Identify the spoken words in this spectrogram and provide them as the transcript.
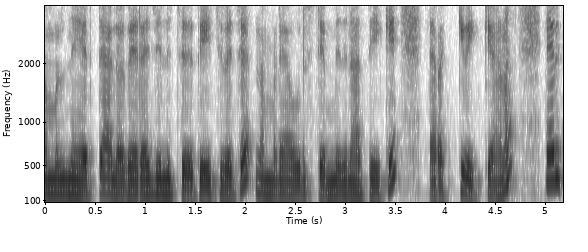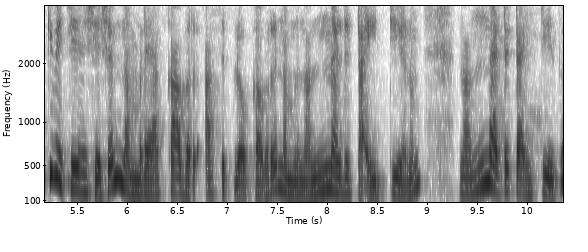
നമ്മൾ നേരത്തെ അലോവേര ജെല്ല് തേച്ച് വെച്ച് നമ്മുടെ ആ ഒരു സ്റ്റെം ഇതിനകത്തേക്ക് ഇറക്കി വെക്കുകയാണ്. ഇറക്കി വെച്ചതിന് ശേഷം നമ്മുടെ ആ കവർ ആ സിപ്ലോ കവർ നമ്മൾ നന്നായിട്ട് ടൈറ്റ് ചെയ്യണം. നന്നായിട്ട് ടൈറ്റ് ചെയ്ത്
